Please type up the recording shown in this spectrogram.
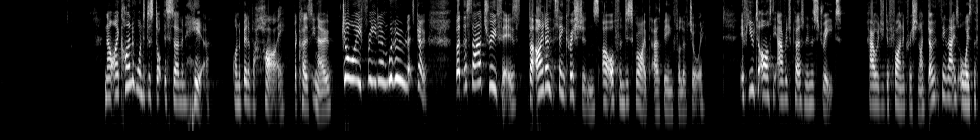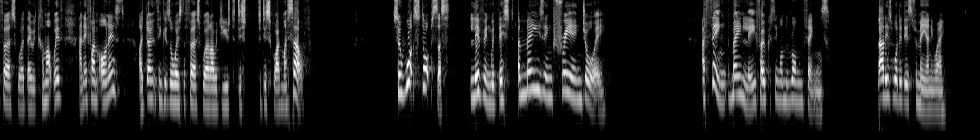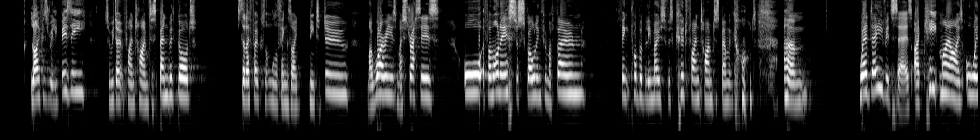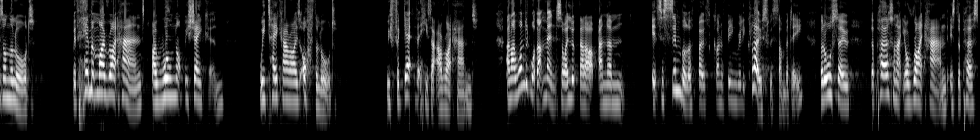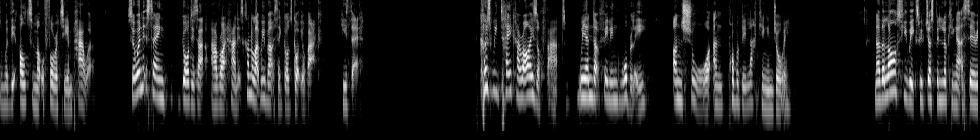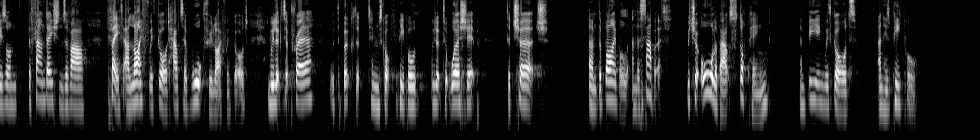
Now, I kind of wanted to stop this sermon here on a bit of a high because, you know, joy, freedom, woohoo, let's go. But the sad truth is that I don't think Christians are often described as being full of joy. If you to ask the average person in the street, how would you define a Christian? I don't think that is always the first word they would come up with. And if I'm honest, I don't think it's always the first word I would use to, dis- to describe myself. So, what stops us living with this amazing, freeing joy? I think mainly focusing on the wrong things. That is what it is for me, anyway. Life is really busy, so we don't find time to spend with God. Instead, I focus on all the things I need to do, my worries, my stresses, or if I'm honest, just scrolling through my phone. I think probably most of us could find time to spend with God. Um, where David says, I keep my eyes always on the Lord. With him at my right hand, I will not be shaken we take our eyes off the Lord. We forget that He's at our right hand. And I wondered what that meant, so I looked that up. And um, it's a symbol of both kind of being really close with somebody, but also the person at your right hand is the person with the ultimate authority and power. So when it's saying God is at our right hand, it's kind of like we might say God's got your back, He's there. Because we take our eyes off that, we end up feeling wobbly unsure, and probably lacking in joy. Now, the last few weeks, we've just been looking at a series on the foundations of our faith, our life with God, how to walk through life with God. And we looked at prayer with the book that Tim's got for people. We looked at worship, the church, um, the Bible, and the Sabbath, which are all about stopping and being with God and his people.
